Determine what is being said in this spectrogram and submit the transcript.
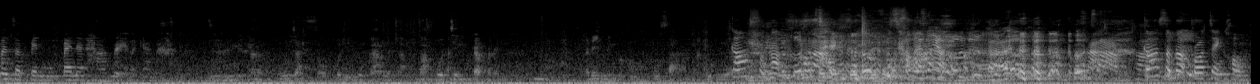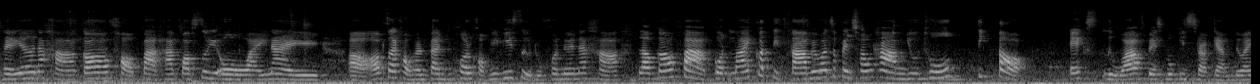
มันจะเป็นไปในทางไหนละกันค่ะอะผู้จัดสองคนอยู่ตรงกลางเลยครับฝากโปรเจกต์กลับมาเลยอันนี้หนึ่งคู่คู่สามคู่ก็สำหรับโปรเจกต์ก็สำหรับโป รเจกต์ของ Player นะคะ ก็ขอฝาก Hard Pop Studio ไว้ในเอ่ออ้อมใจของแฟนๆทุกคนของพี่ๆสื่อทุกคนด้วยนะคะ แล้วก็ฝากกดไลค์กดติดตามไม่ว่าจะเป็นช่องทาง YouTube TikTok X หรือว่า Facebook Instagram ด้วย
